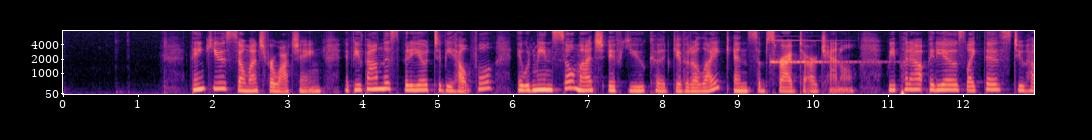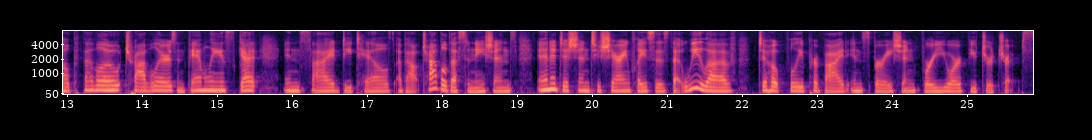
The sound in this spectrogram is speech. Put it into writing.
Thank you so much for watching. If you found this video to be helpful, it would mean so much if you could give it a like and subscribe to our channel. We put out videos like this to help fellow travelers and families get inside details about travel destinations, in addition to sharing places that we love to hopefully provide inspiration for your future trips.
